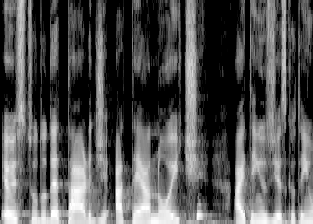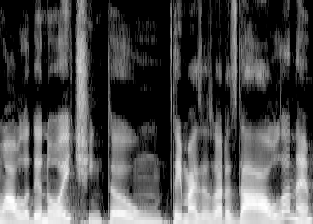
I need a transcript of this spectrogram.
eu estudo de tarde até a noite. Aí tem os dias que eu tenho aula de noite, então tem mais as horas da aula, né?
